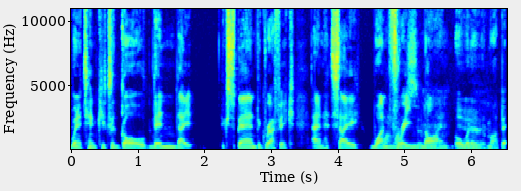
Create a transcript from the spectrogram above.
when a team kicks a goal, then they expand the graphic and say one three nine or Yeah. whatever it might be.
